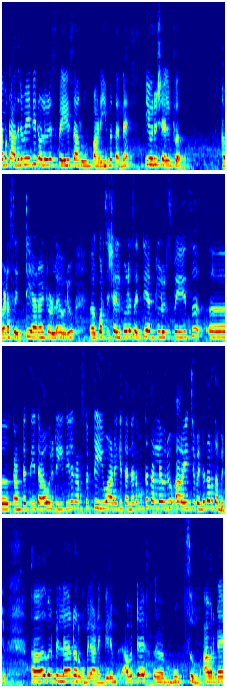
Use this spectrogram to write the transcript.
നമുക്ക് അതിന് വേണ്ടിയിട്ടുള്ളൊരു സ്പേസ് ആ റൂം പണിയുമ്പോൾ തന്നെ ഈ ഒരു ഷെൽഫ് അവിടെ സെറ്റ് ചെയ്യാനായിട്ടുള്ള ഒരു കുറച്ച് ഷെൽഫുകൾ സെറ്റ് ചെയ്യാനായിട്ടുള്ള ഒരു സ്പേസ് കണ്ടെത്തിയിട്ട് ആ ഒരു രീതിയിൽ കൺസ്ട്രക്ട് ചെയ്യുവാണെങ്കിൽ തന്നെ നമുക്ക് നല്ല ഒരു അറേഞ്ച്മെന്റ് നടത്താൻ പറ്റും. അതുപോലെ പിള്ളേരുടെ റൂമിലാണെങ്കിലും അവരുടെ ബുക്സും അവരുടെ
